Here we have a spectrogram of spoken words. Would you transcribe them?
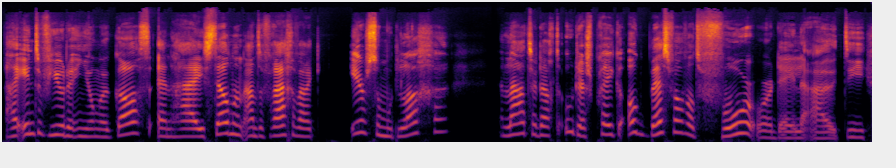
hij interviewde een jonge goth en hij stelde een aantal vragen waar ik eerst om moet lachen. En later dacht, oeh, daar spreken ook best wel wat vooroordelen uit. Die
